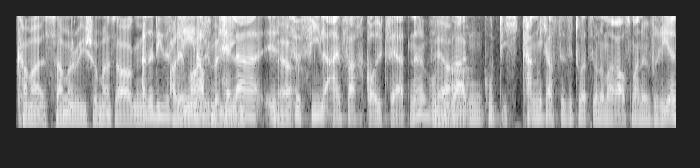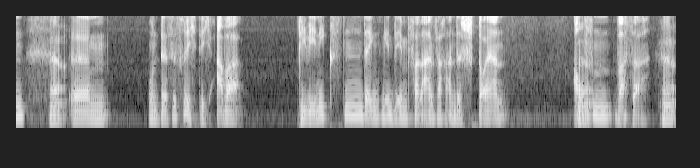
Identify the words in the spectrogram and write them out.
kann man als Summary schon mal sagen. Also dieses Drehen auf dem Teller ist ja. für viele einfach Gold wert, ne? wo ja. sie sagen, gut, ich kann mich aus der Situation nochmal rausmanövrieren. Ja. Ähm, und das ist richtig. Aber die wenigsten denken in dem Fall einfach an das Steuern auf ja. dem Wasser. Ja.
